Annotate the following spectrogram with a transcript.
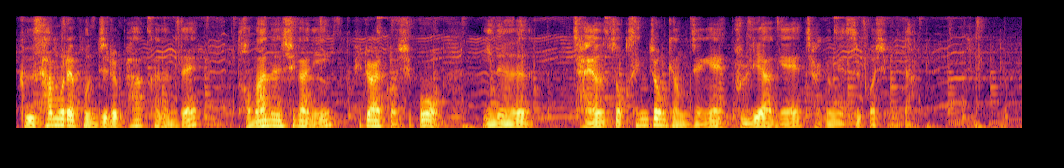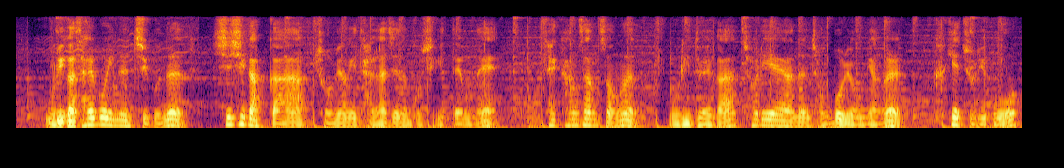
그 사물의 본질을 파악하는데 더 많은 시간이 필요할 것이고 이는 자연 속 생존 경쟁에 불리하게 작용했을 것입니다. 우리가 살고 있는 지구는 시시각각 조명이 달라지는 곳이기 때문에 색 항상성은 우리 뇌가 처리해야 하는 정보 용량을 크게 줄이고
